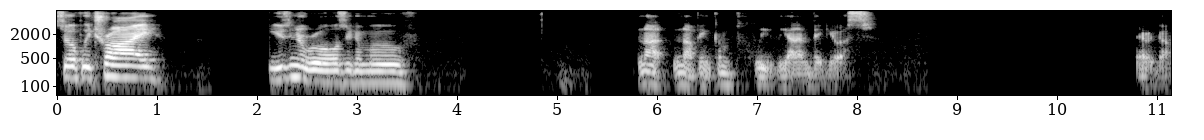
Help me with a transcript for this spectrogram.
So if we try using the rules, you can move not not being completely unambiguous. There we go.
